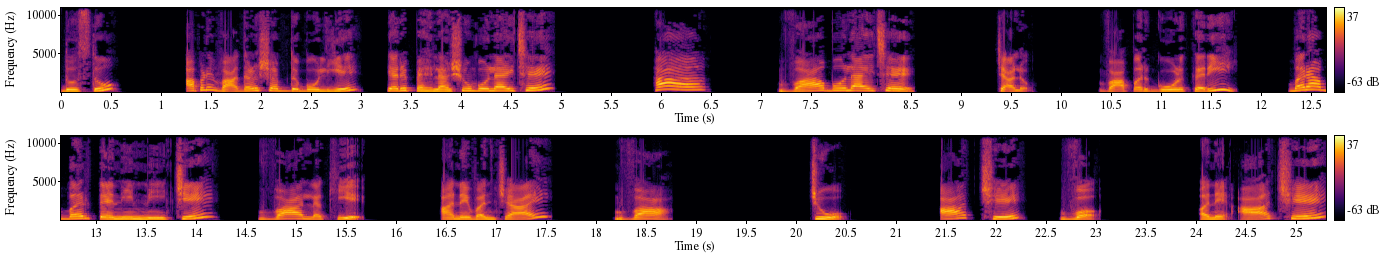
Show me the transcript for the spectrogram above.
દોસ્તો, આપણે વાદળ શબ્દ બોલીએ ત્યારે પહેલા શું બોલાય છે? હા, વા બોલાય છે. ચાલો, વા પર ગોળ કરી બરાબર તેની નીચે વા લખીએ. આને વંચાય વા. જુઓ, આ છે વ. અને આ છે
